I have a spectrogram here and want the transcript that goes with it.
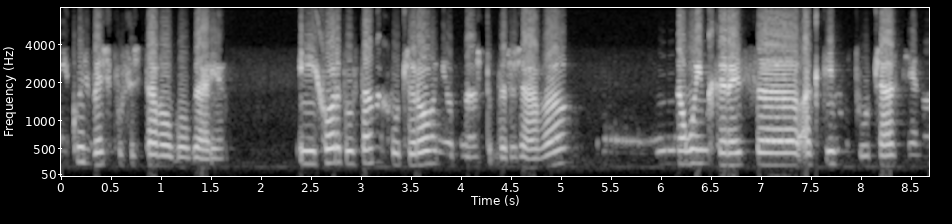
никой не беше посещавал България. И хората останаха очаровани от нашата държава. Много им хареса активното участие на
